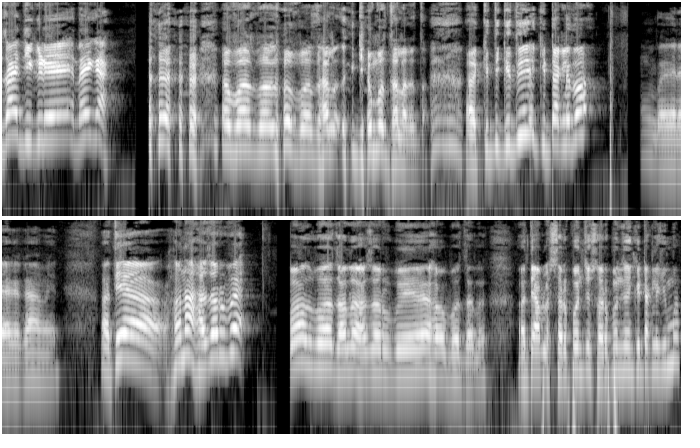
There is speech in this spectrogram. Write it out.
जाय तिकडे नाही का? बस बस बस बस झालं. गेमच झाला त्याचा. अ, किती किती किट टाकले तो? बरं आहे का काय माहीत. अ, ते हो ना हजार रुपये. बस बस झालं हजार रुपये हो बस झालं. ते आपला सरपंच सरपंच किती टाकली किंमत?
